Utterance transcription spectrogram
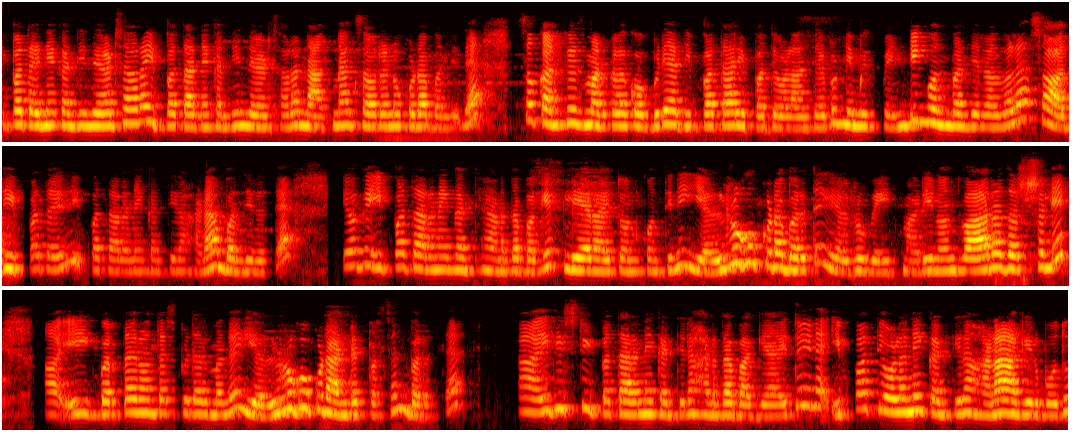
ಇಪ್ಪತ್ತೈದನೇ ಕಂತಿಂದ ಎರಡು ಸಾವಿರ, ಇಪ್ಪತ್ತಾರನೇ ಕಂತಿಂದ ಎರಡು ಸಾವಿರ, ನಾಲ್ಕು ನಾಲ್ಕು ಸಾವಿರನೂ ಕೂಡ ಬಂದಿದೆ. ಸೊ ಕನ್ಫ್ಯೂಸ್ ಮಾಡ್ಕೊಳಕ್ಕೆ ಹೋಗ್ಬಿಡಿ. ಅದು ಇಪ್ಪತ್ತಾರು, ಇಪ್ಪತ್ತೇಳು ಅಂತ ಹೇಳ್ಬಿಟ್ಟು ನಿಮಗೆ ಪೆಂಡಿಂಗ್ ಒಂದು ಬಂದಿರಲ್ವಲ್ಲ? ಸೊ ಅದು ಇಪ್ಪತ್ತೈದು, ಇಪ್ಪತ್ತಾರನೇ ಕಂತಿನ ಹಣ ಬಂದಿರುತ್ತೆ. ಇವಾಗ ಇಪ್ಪತ್ತಾರನೇ ಕಂತಿನ ಹಣದ ಬಗ್ಗೆ ಕ್ಲಿಯರ್ ಆಯಿತು ಅನ್ಕೊತೀನಿ. ಎಲ್ರಿಗೂ ಕೂಡ ಬರುತ್ತೆ. ಎಲ್ಲರೂ ವೆಯ್ಟ್ ಮಾಡಿ. ಇನ್ನೊಂದು ವಾರದಷ್ಟರಲ್ಲಿ ಈಗ ಬರ್ತಾ ಇರುವಂಥ ಸ್ಪೀಡಲ್ಲಿ ಬಂದರೆ ಎಲ್ರಿಗೂ ಕೂಡ ಹಂಡ್ರೆಡ್ ಪರ್ಸೆಂಟ್ ಬರುತ್ತೆ. ಇದಿಷ್ಟು ಇಪ್ಪತ್ತಾರನೇ ಕಂತಿನ ಹಣದ ಬಗ್ಗೆ ಆಯಿತು. ಇನ್ನು ಇಪ್ಪತ್ತೇಳನೇ ಕಂತಿನ ಹಣ ಆಗಿರ್ಬೋದು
